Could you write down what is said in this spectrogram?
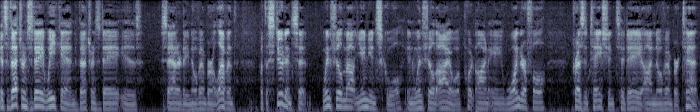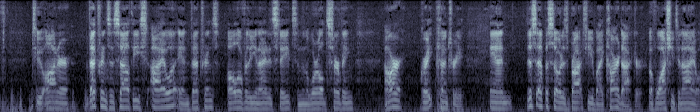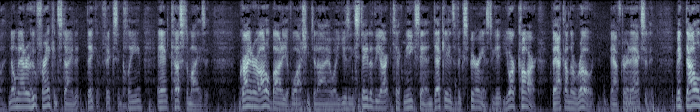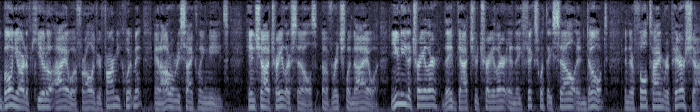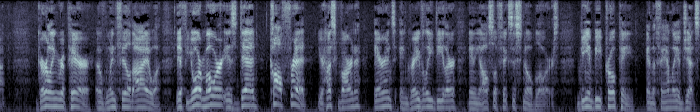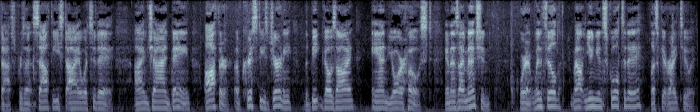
It's Veterans Day weekend. Veterans Day is Saturday, November 11th, but the students at Winfield Mount Union School in Winfield, Iowa put on a wonderful presentation today on November 10th to honor veterans in Southeast Iowa and veterans all over the United States and in the world serving our great country. And this episode is brought to you by Car Doctor of Washington, Iowa. No matter who Frankenstein it, they can fix and clean and customize it. Griner Auto Body of Washington, Iowa, using state of the art techniques and decades of experience to get your car back on the road after an accident. McDonald Boneyard of Keota, Iowa, for all of your farm equipment and auto recycling needs. Hinshaw Trailer Sales of Richland, Iowa. You need a trailer, they've got your trailer, and they fix what they sell and don't in their full time repair shop. Girling Repair of Winfield, Iowa. If your mower is dead, call Fred, your Husqvarna, Ariens, and Gravely dealer, and he also fixes snow blowers. B&B Propane and the family of jet stops present Southeast Iowa today. I'm John Bain, author of Christie's Journey, The Beat Goes On, and your host. And as I mentioned, we're at Winfield Mount Union School today. Let's get right to it.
